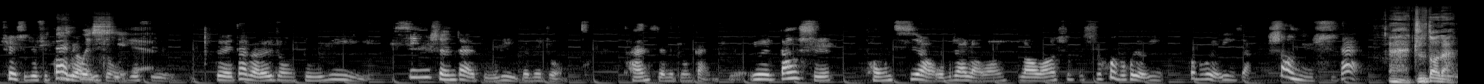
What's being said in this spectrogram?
确实就是代表了一种就是对代表了一种独立新生代独立的那种团体的那种感觉，因为当时同期啊，我不知道老王老王是不是会不会有印会不会有印象，少女时代。哎，知道的。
